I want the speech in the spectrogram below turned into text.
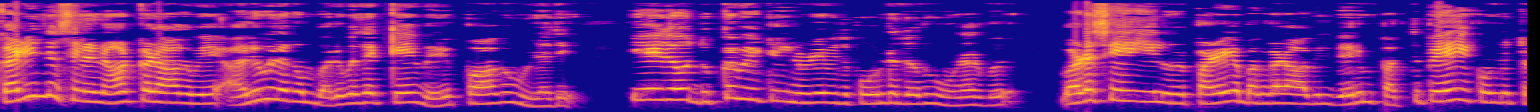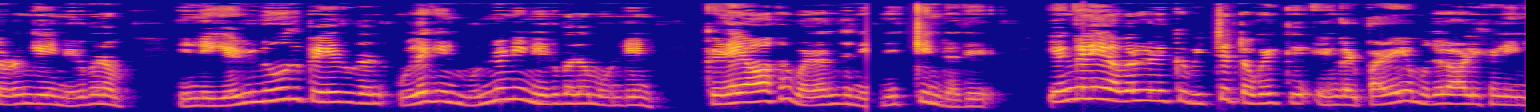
கழிந்த சில நாட்களாகவே அலுவலகம் வருவதற்கே வெறுப்பாக உள்ளது. ஏதோ துக்க வீட்டில் நுழைவது போன்றதொரு உணர்வு வடசேரியில் ஒரு பழைய பங்களாவில் வெறும் பத்து பேரை கொண்டு தொடங்கிய நிறுவனம் இந்த எழுநூறு பேருடன் உலகின் முன்னணி நிறுவனம் ஒன்றின் கிளையாக வளர்ந்து நிற்கின்றது. எங்களை அவர்களுக்கு விற்ற தொகைக்கு எங்கள் பழைய முதலாளிகளின்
